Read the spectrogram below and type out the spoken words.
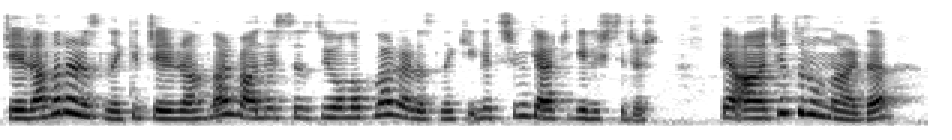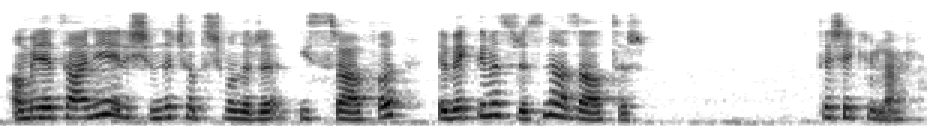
cerrahlar arasındaki cerrahlar ve anesteziyologlar arasındaki iletişimi gerçi geliştirir ve acil durumlarda ameliyathaneye erişimde çatışmaları, israfı ve bekleme süresini azaltır. Teşekkürler.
